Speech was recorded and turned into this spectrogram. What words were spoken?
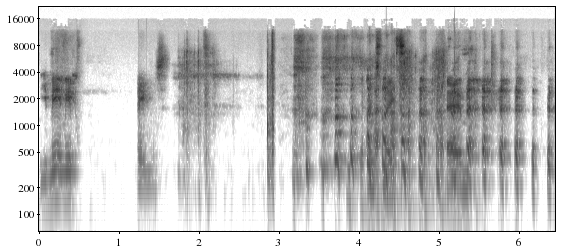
You make me. Times. Thanks, mate. Um,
